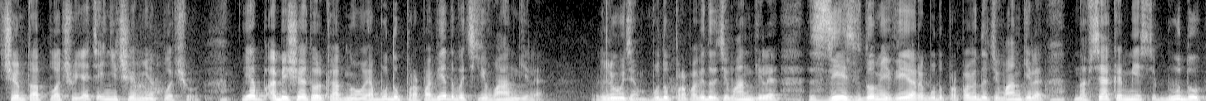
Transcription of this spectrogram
чем-то отплачу. Я тебе ничем не отплачу. Я обещаю только одно. Я буду проповедовать Евангелие людям. Буду проповедовать Евангелие здесь, в Доме веры. Буду проповедовать Евангелие на всяком месте. Буду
